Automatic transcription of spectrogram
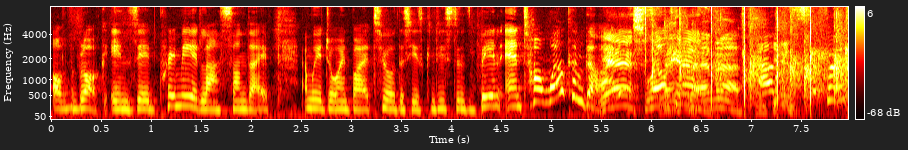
of the Block NZ premiered last Sunday. And we're joined by two of this year's contestants, Ben and Tom. Welcome, guys. Yes, welcome. Um, so first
